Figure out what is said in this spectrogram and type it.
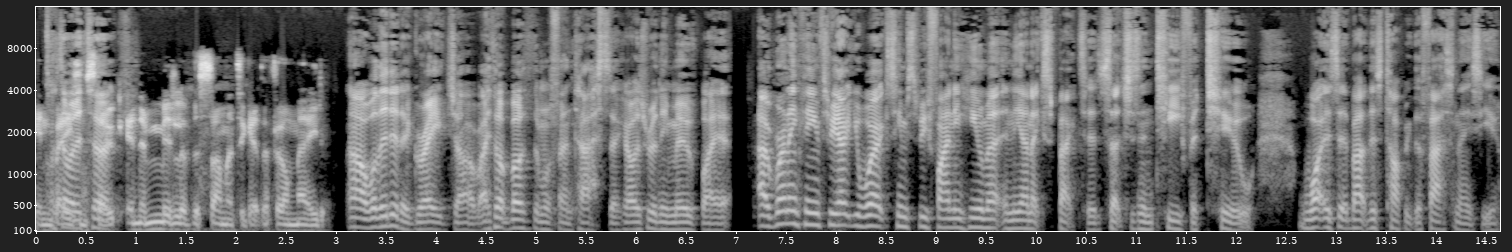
in That's Basingstoke in the middle of the summer to get the film made. Oh, well, they did a great job. I thought both of them were fantastic. I was really moved by it. A running theme throughout your work seems to be finding humor in the unexpected, such as in Tea for Two. What is it about this topic that fascinates you?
